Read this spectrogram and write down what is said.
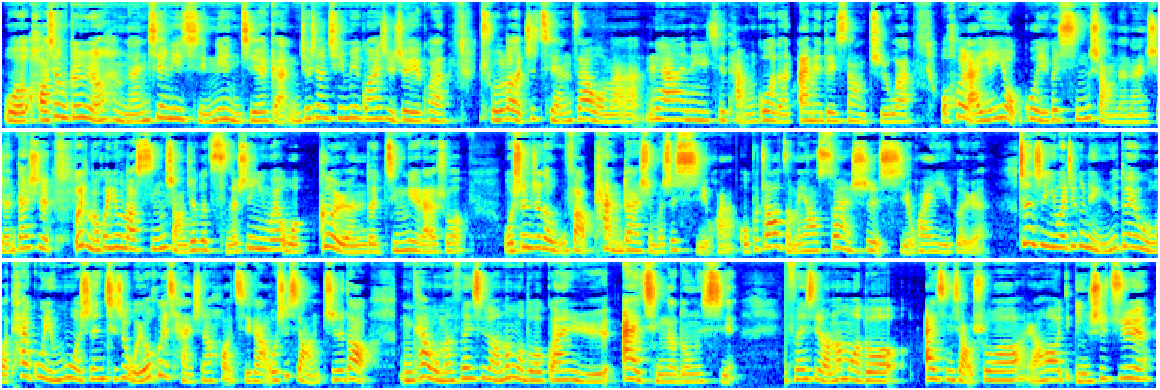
我好像跟人很难建立起链接感。你就像亲密关系这一块，除了之前在我们恋爱那一期谈过的暧昧对象之外，我后来也有过一个欣赏的男生。但是为什么会用到欣赏这个词？是因为我个人的经历来说，我甚至都无法判断什么是喜欢。我不知道怎么样算是喜欢一个人。正是因为这个领域对我太过于陌生，其实我又会产生好奇感。我是想知道，你看我们分析了那么多关于爱情的东西，分析了那么多。爱情小说，然后影视剧，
